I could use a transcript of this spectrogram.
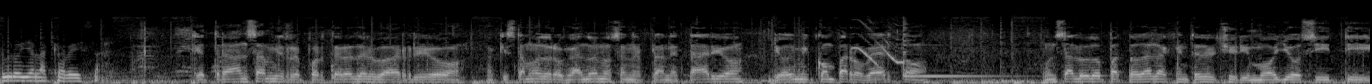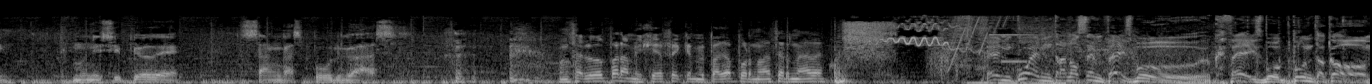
duro ya la cabeza. Que tranza mis reporteros del barrio. Aquí estamos drogándonos en el planetario. Yo y mi compa Roberto. Un saludo para toda la gente del Chirimoyo City municipio de Sangaspulgas. Un saludo para mi jefe que me paga por no hacer nada. Encuéntranos en Facebook, facebook.com,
